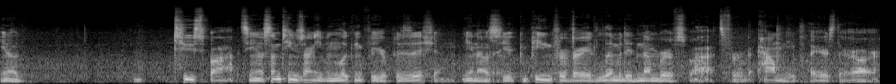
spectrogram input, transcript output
you know, two spots. You know, some teams aren't even looking for your position. You know, so you're competing for a very limited number of spots for how many players there are.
